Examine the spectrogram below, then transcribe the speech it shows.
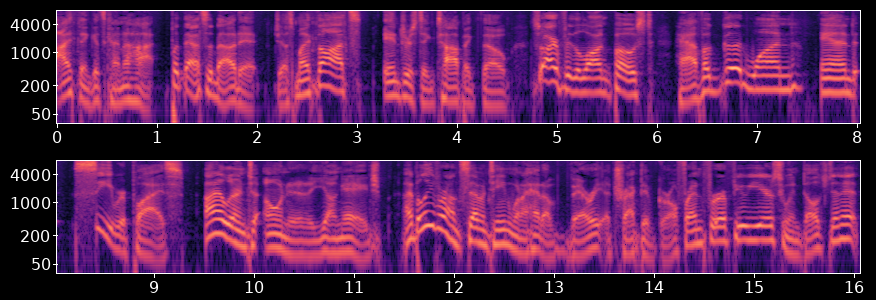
I think it's kind of hot but that's about it. Just my thoughts. Interesting topic, though. Sorry for the long post. Have a good one. And C replies I learned to own it at a young age. I believe around 17 when I had a very attractive girlfriend for a few years who indulged in it.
